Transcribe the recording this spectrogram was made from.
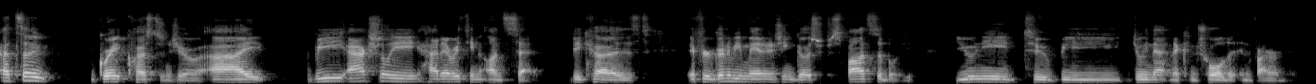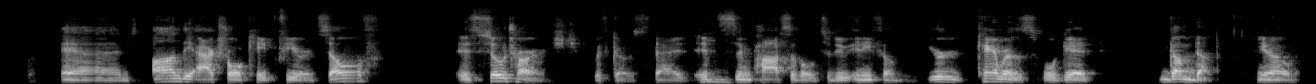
That's a great question, Joe. I we actually had everything on set because if you're going to be managing ghosts responsibly, you need to be doing that in a controlled environment and on the actual Cape Fear itself is so charged with ghosts that it's mm. impossible to do any filming. Your cameras will get gummed up. You know,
